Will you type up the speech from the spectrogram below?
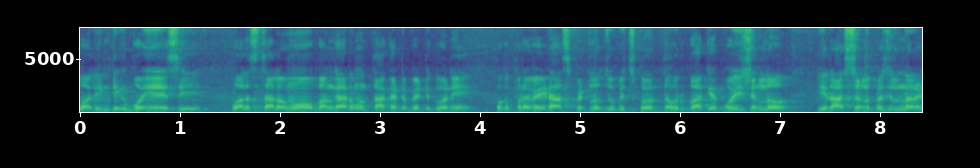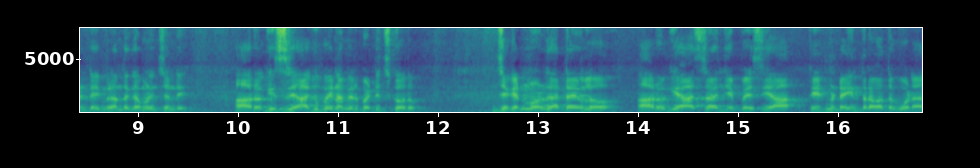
వాళ్ళ ఇంటికి పోయేసి వాళ్ళ స్థలము బంగారము తాకట్టు పెట్టుకొని ఒక ప్రైవేట్ హాస్పిటల్లో చూపించుకున్న దౌర్భాగ్య పొజిషన్లో ఈ రాష్ట్రంలో ప్రజలు ఉన్నారంటే మీరందరూ గమనించండి. ఆరోగ్యశ్రీ ఆగిపోయినా మీరు పట్టించుకోరు. జగన్మోహన్ గారి టైంలో ఆరోగ్య ఆసరా అని చెప్పేసి ఆ ట్రీట్మెంట్ అయిన తర్వాత కూడా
